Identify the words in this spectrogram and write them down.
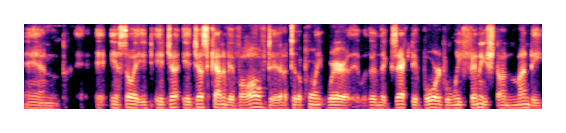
and so it it, ju- it just kind of evolved uh, to the point where within the executive board. When we finished on monday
